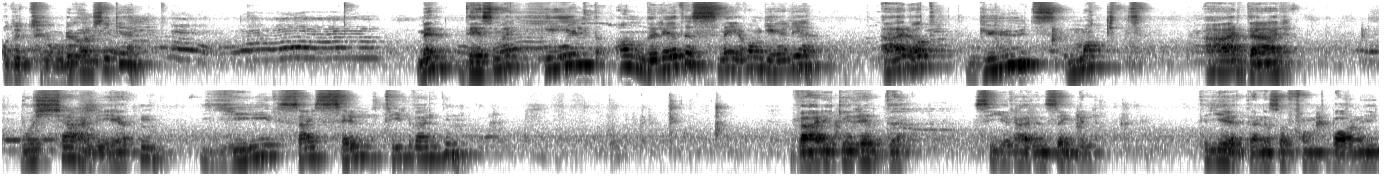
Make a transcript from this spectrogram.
Og du tror det kanskje ikke. Men det som er helt annerledes med evangeliet, er at Guds makt er der hvor kjærligheten gir seg selv til verden. Vær ikke redde, sier Herrens engel til gjeterne som fant barnet i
